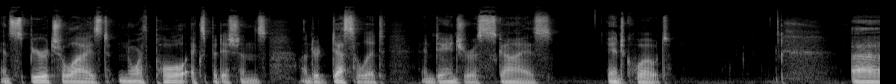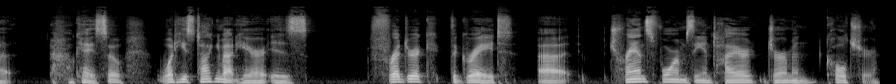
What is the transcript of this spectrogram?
and spiritualized North Pole expeditions under desolate and dangerous skies. End quote. Uh, okay, so what he's talking about here is Frederick the Great uh, transforms the entire German culture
